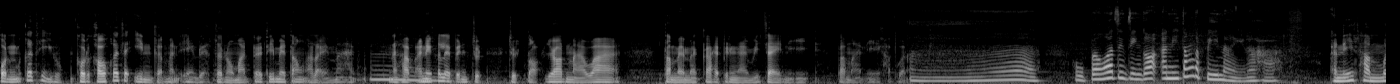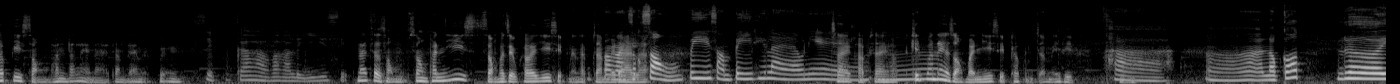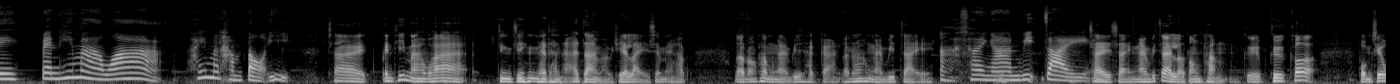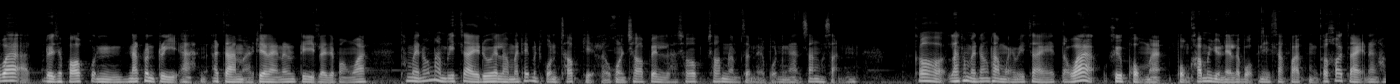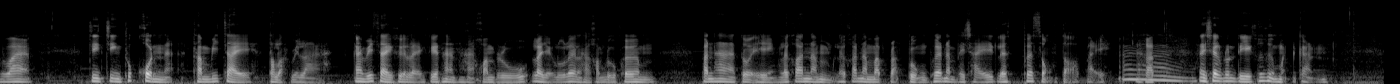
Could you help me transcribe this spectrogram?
คนมันก็จะอยู่คนเขาก็จะอินกับมันเองโดยอัตโนมัติโดยที่ไม่ต้องอะไรมากนะครับ อันนี้ก็เลยเป็นจุดจุดต่อยอดมาว่าทำไมมันกลายเป็นงานวิจัยนี้ประมาณนี้ครับผมอ่าโอ้แปลว่าจริง ๆ ก็อันนี้ตั้งแต่ปีไหนนะคะ อันนี้ทำเมื่อปี 2000เท่าไหร่นะจำได้ไหมเพิ่งสิบเก้าป่ะคะหรือยี่สิบน่าจะ2 2020 2019 20นะครับจำประไม่มาณได้สักแล้วสองปีสามปีที่แล้วนี่เอง ใช่ครับใช่ครับอืมคิดว่าใน 2020 ถ้าผมจำไม่ผิด ค่ะอ่าแล้วก็ เลยเป็นที่มาว่าให้มาทำต่ออีก ใช่ เป็นที่มาว่าจริง ๆ ในฐานะอาจารย์มหาวิทยาลัยใช่ไหมครับ เราต้องทำงานวิชาการ เราต้องทำงานวิจัย อ่าใช่งานวิจัย ใช่ใช่งานวิจัยเราต้องทำคือคือก็ผมเชื่อว่าโดยเฉพาะคนนักดนตรีอะอาจารย์มหาวิทยาลัยนักดนตรีเราจะมองว่าทำไมต้องทำวิจัยด้วยเราไม่ได้เป็นคนชอบเขียนเราคนชอบเป็นเราชอบชอบนำเสนอผลงานสร้างสรรค์ ก็แล้วทำไมต้องทำงานวิจัย แต่ว่าคือผมอะผมเข้ามาอยู่ในระบบนี้สักพักผมก็เข้าใจนะครับว่า จริง ๆ ทุกคนน่ะทำวิจัยตลอดเวลา การวิจัยคืออะไรคือการหาความรู้ เราอยากรู้เรื่องหาความรู้เพิ่ม พัฒนาตัวเอง แล้วก็นำแล้วก็นำมาปรับปรุงเพื่อนำไปใช้และเพื่อส่งต่อไปนะครับอืมในเชิงดนตรีก็คือเหมือนกัน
